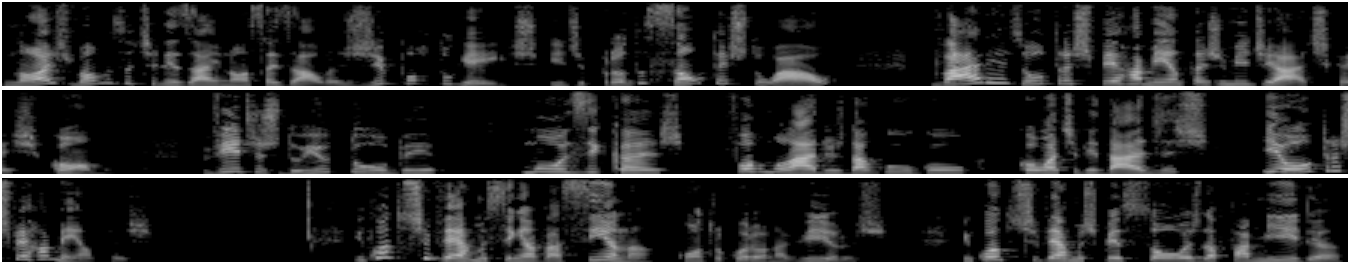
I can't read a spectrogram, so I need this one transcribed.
nós vamos utilizar em nossas aulas de português e de produção textual várias outras ferramentas midiáticas, como vídeos do YouTube, músicas, formulários da Google com atividades e outras ferramentas. Enquanto estivermos sem a vacina contra o coronavírus, enquanto tivermos pessoas da família,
